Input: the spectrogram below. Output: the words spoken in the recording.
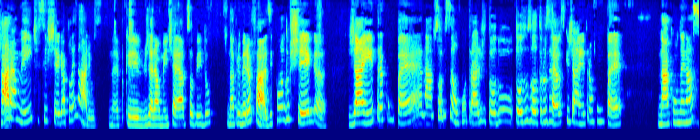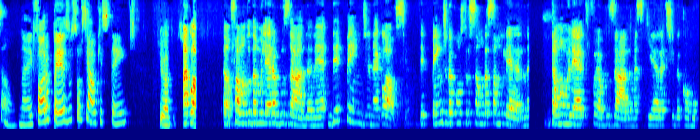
Raramente se chega a plenário, né? Porque geralmente é absolvido na primeira fase. Quando chega, já entra com o pé na absolvição, ao contrário de todo, todos os outros réus que já entram com o pé na condenação, né? E fora o peso social que isso tem. Agora, falando da mulher abusada, né? Depende, né, Gláucia? Depende da construção dessa mulher, né? Então, uma mulher que foi abusada, mas que era tida como,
